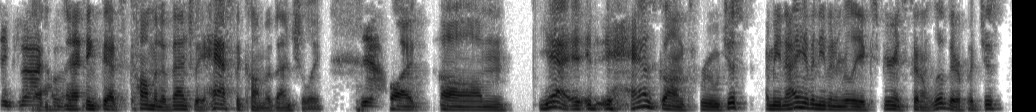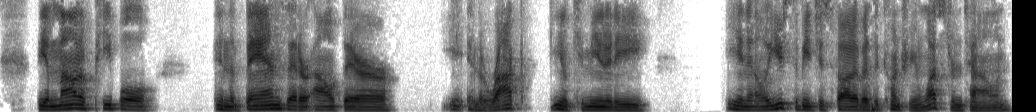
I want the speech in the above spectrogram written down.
Exactly. And I think that's coming eventually. It has to come eventually. Yeah. But um, yeah, it, it, has gone through. Just I mean, I haven't even really experienced. 'cause I don't live there, but just the amount of people in the bands that are out there in the rock you know community. You know, it used to be just thought of as a country and western town.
